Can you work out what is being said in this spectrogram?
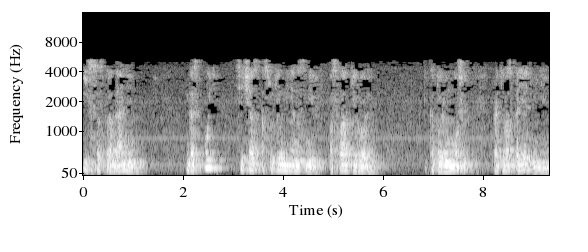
Из сострадания Господь сейчас осудил меня на смерть, послав героя, который может противостоять мне,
